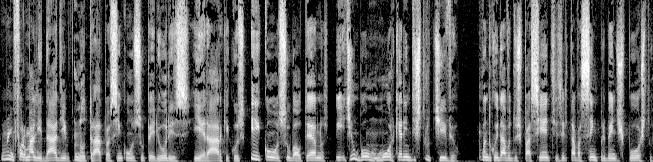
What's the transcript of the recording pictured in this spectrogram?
uma informalidade no trato assim com os superiores hierárquicos e com os subalternos, e tinha um bom humor que era indestrutível. Quando cuidava dos pacientes, ele estava sempre bem disposto.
